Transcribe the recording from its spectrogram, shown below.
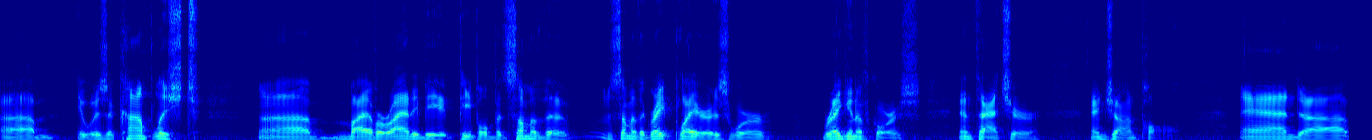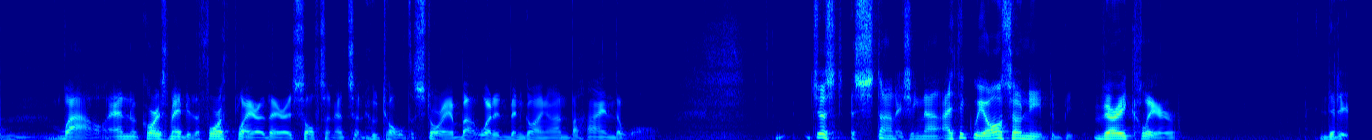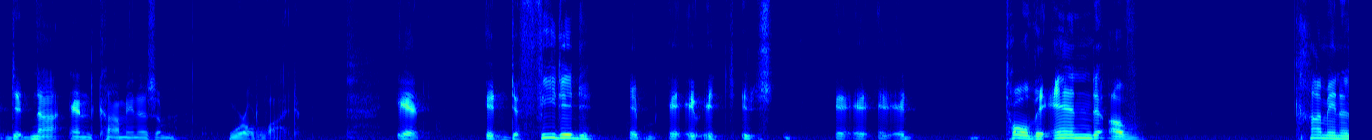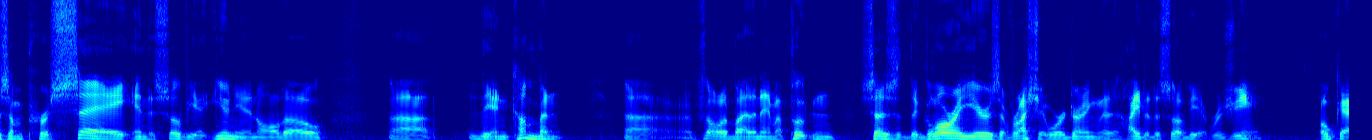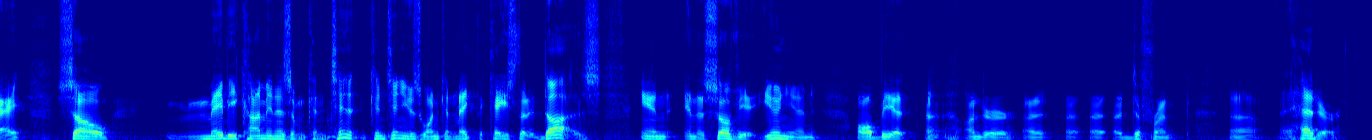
Um, it was accomplished uh, by a variety of people, but some of the some of the great players were Reagan, of course, and Thatcher, and John Paul, and uh, wow, and of course maybe the fourth player there is Solzhenitsyn, who told the story about what had been going on behind the wall. Just astonishing. Now, I think we also need to be very clear that it did not end communism worldwide. It it defeated it it it, it, it, it tolled the end of communism per se in the Soviet Union, although uh, the incumbent uh, fellow by the name of Putin says the glory years of Russia were during the height of the Soviet regime. Okay, so maybe communism conti- continues. One can make the case that it does in in the Soviet Union, albeit uh, under a, a, a different uh, header.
